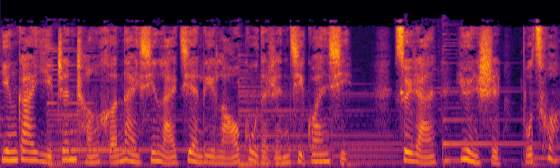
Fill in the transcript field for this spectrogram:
应该以真诚和耐心来建立牢固的人际关系。虽然运势不错。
